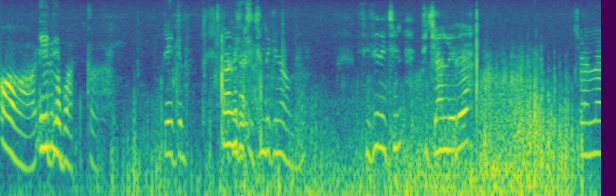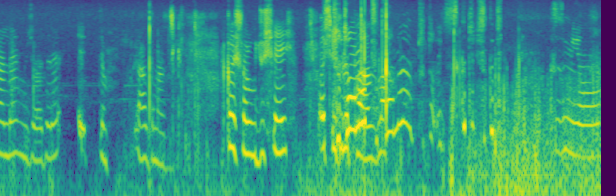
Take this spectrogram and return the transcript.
Aa Dedim. elime battı. Dedim. Arkadaşlar içindekini alacağım. Sizin için dikenlere dikenlerle mücadele ettim. Aldım azıcık. Arkadaşlar ucu şey. Ay, tut onu fazla. tut onu. Tut, sıkı tut sıkı tut. Kızım ya.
